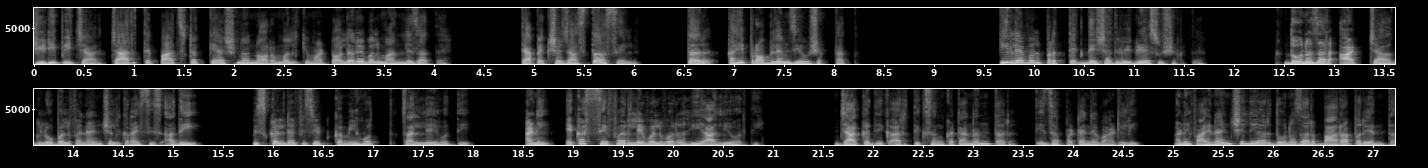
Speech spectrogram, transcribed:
जी-डी-पीच्या चार ते पाच टक्के असणं नॉर्मल किंवा टॉलरेबल मानले जाते. त्यापेक्षा जास्त असेल, तर काही प्रॉब्लेम्स येऊ शकतात. ही लेवल प्रत्येक देशात वेगळी असू शकते. 2008च्या ग्लोबल फायनान्शियल क्रायसिस आधी फिस्कल डेफिसिट कमी होत चालली होती आणि एका सेफर लेव्हलवरही आली होती. जागतिक आर्थिक संकटानंतर ती झपाट्याने वाढली आणि फायनान्शियल इयर 2012 पर्यंत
